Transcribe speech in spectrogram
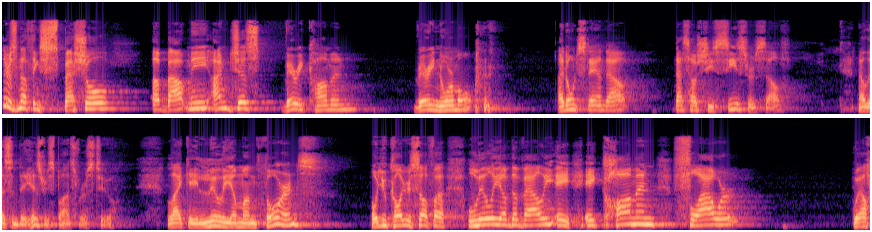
There's nothing special about me. I'm just very common, very normal. I don't stand out. That's how she sees herself. Now listen to his response, verse 2. Like a lily among thorns, Oh, you call yourself a lily of the valley, a, a common flower. Well,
